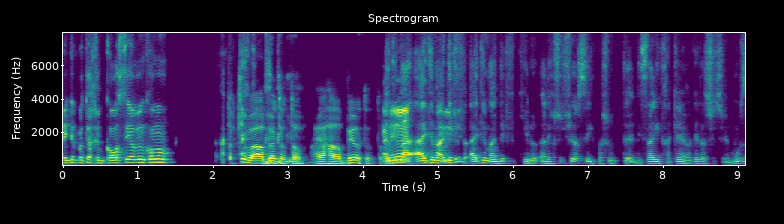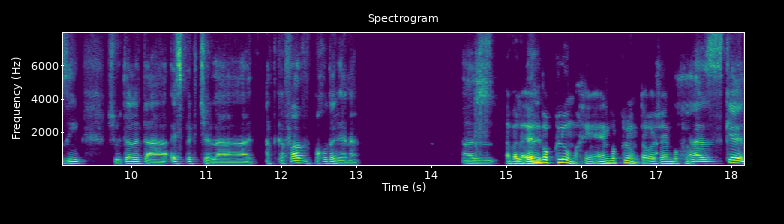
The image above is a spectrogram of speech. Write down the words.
היית פותח עם קורסיה במקומו? תקשיב, היה הרבה יותר טוב, היה הרבה יותר טוב. הייתי, מעדיף. הייתי מעדיף, כאילו, אני חושב שיוסי פשוט אה, ניסה להתחכם עם הקטע של מוזי, שהוא ייתן את האספקט של ההתקפה ופחות הגנה. אז, אבל אין בו כלום, אחי, אין בו כלום, אתה רואה שאין בו כלום. אז כן,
